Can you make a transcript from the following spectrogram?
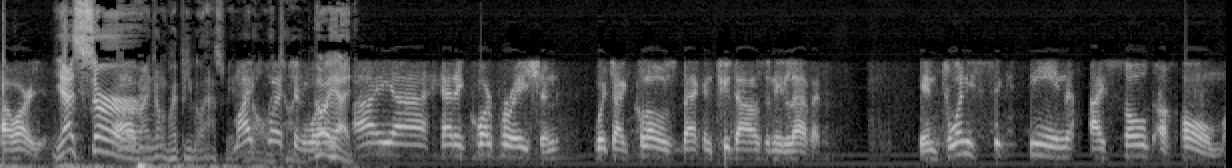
How are you? yes, sir. Um, I don't know why people ask me. My that all the question time. was Go ahead. I uh, had a corporation which I closed back in 2011. In 2016, I sold a home.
